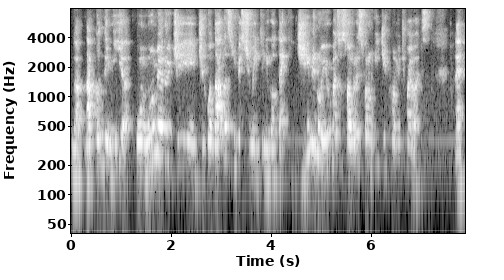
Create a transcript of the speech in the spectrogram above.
na, na pandemia o número de, de rodadas de investimento em legal tech diminuiu, mas os valores foram ridiculamente maiores. Né?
